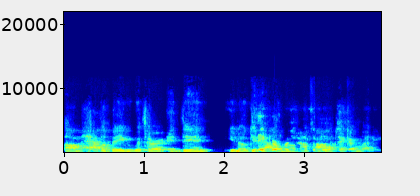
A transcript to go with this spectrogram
um, have a baby with her, and then you know get take out her money, um, take her money.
